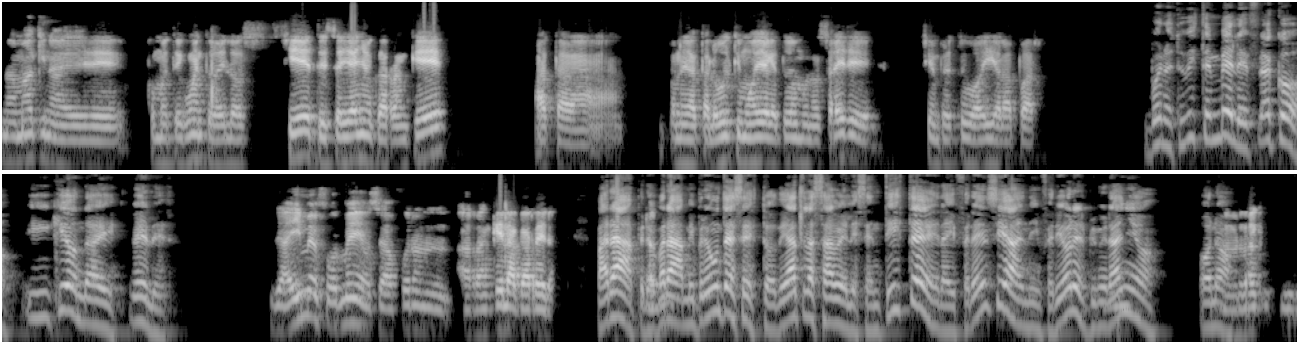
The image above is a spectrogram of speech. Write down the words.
Una máquina de, como te cuento, de los 7, 6 años que arranqué hasta poner hasta los últimos días que estuve en Buenos Aires, siempre estuvo ahí a la par. Bueno, estuviste en Vélez, flaco. ¿Y qué onda ahí, Vélez? De ahí me formé, o sea, fueron, arranqué la carrera. Pará, pero pará, mi pregunta es esto, de Atlas a Vélez, ¿sentiste la diferencia en inferior el primer año o no? La verdad que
